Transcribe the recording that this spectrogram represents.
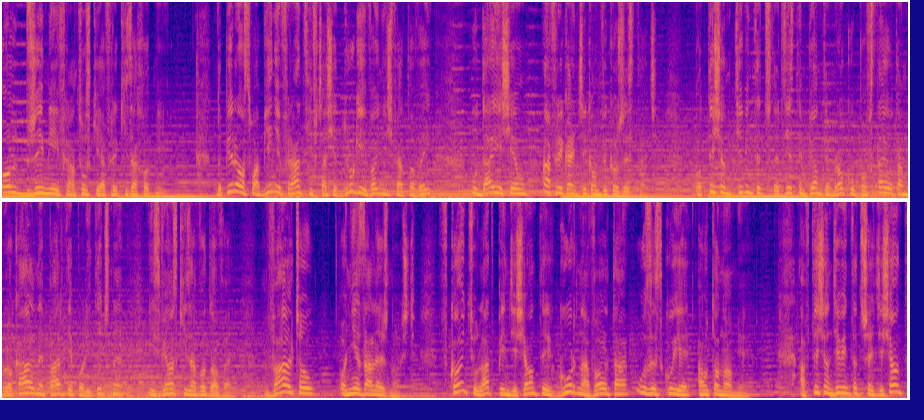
olbrzymiej francuskiej Afryki Zachodniej. Dopiero osłabienie Francji w czasie II wojny światowej udaje się Afrykańczykom wykorzystać. Po 1945 roku powstają tam lokalne partie polityczne i związki zawodowe. Walczą o niezależność. W końcu lat 50. Górna Volta uzyskuje autonomię. A w 1960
